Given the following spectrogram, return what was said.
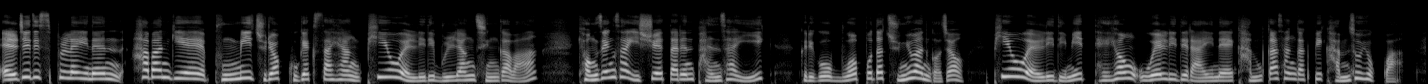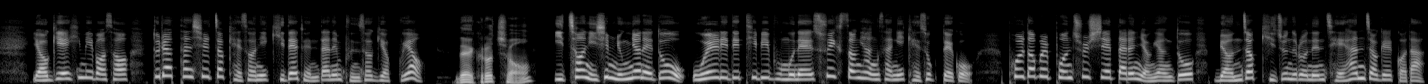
LG 디스플레이는 하반기에 북미 주력 고객사 향 POLED 물량 증가와 경쟁사 이슈에 따른 반사 이익, 그리고 무엇보다 중요한 거죠. POLED 및 대형 OLED 라인의 감가상각비 감소 효과. 여기에 힘입어서 뚜렷한 실적 개선이 기대된다는 분석이었고요. 네, 그렇죠. 2026년에도 OLED TV 부문의 수익성 향상이 계속되고 폴더블 폰 출시에 따른 영향도 면적 기준으로는 제한적일 거다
